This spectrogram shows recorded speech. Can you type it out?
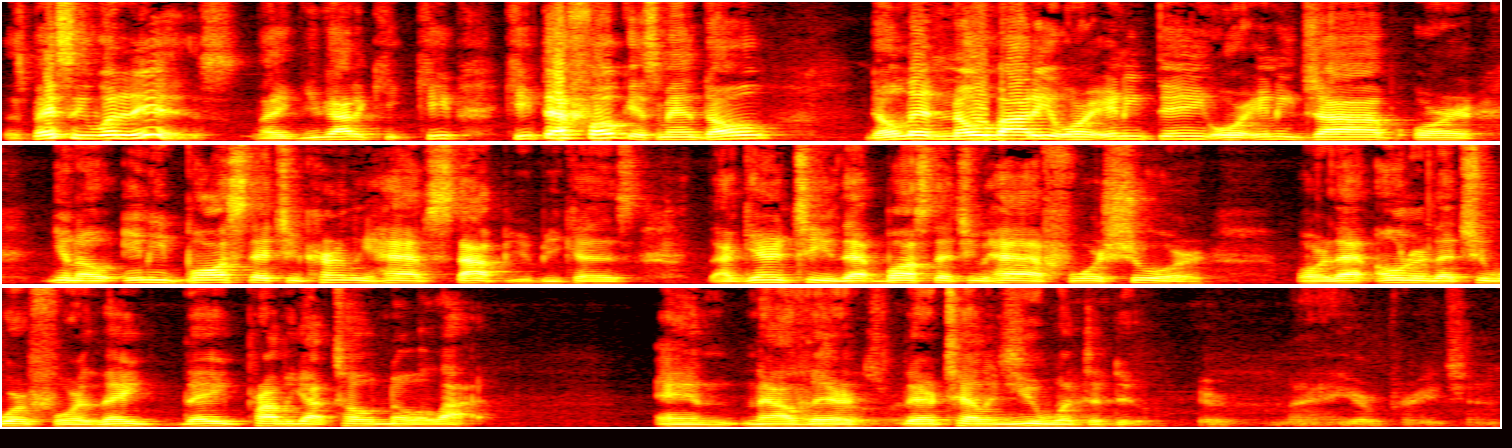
that's basically what it is. Like you gotta keep keep keep that focus, man. Don't don't let nobody or anything or any job or you know any boss that you currently have stop you because I guarantee you that boss that you have for sure or that owner that you work for they they probably got told no a lot and now they're they're telling you what to do. You're, man, you're preaching.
